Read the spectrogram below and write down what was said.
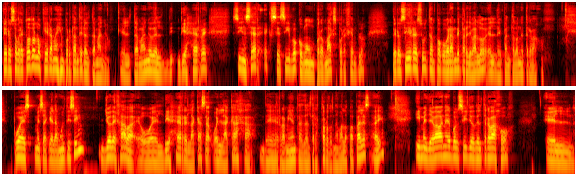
Pero sobre todo lo que era más importante era el tamaño, que el tamaño del 10R, sin ser excesivo como un Pro Max, por ejemplo, pero sí resulta un poco grande para llevarlo el pantalón de trabajo. Pues me saqué la multisim, yo dejaba eh, o el 10R en la casa o en la caja de herramientas del tractor donde van los papeles, ahí, y me llevaba en el bolsillo del trabajo el,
